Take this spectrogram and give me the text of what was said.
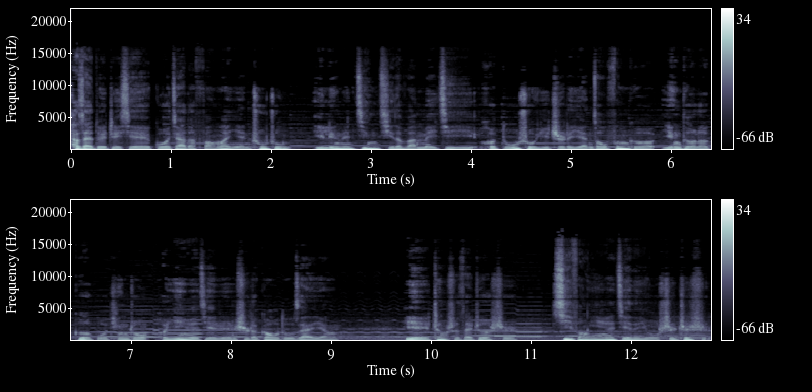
他在对这些国家的访问演出中，以令人惊奇的完美技艺和独树一帜的演奏风格，赢得了各国听众和音乐界人士的高度赞扬。也正是在这时，西方音乐界的有识之士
